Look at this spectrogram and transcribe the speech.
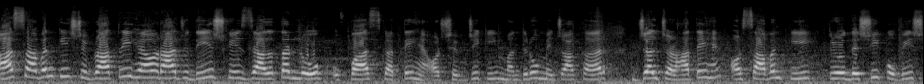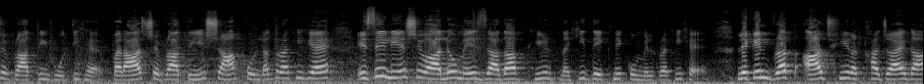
आज सावन की शिवरात्रि है और आज देश के ज़्यादातर लोग उपवास करते हैं और शिव जी की मंदिरों में जाकर जल चढ़ाते हैं और सावन की त्रयोदशी को भी शिवरात्रि होती है। पर आज शिवरात्रि शाम को लग रही है, इसीलिए शिवालयों में ज़्यादा भीड़ नहीं देखने को मिल रही है। लेकिन व्रत आज ही रखा जाएगा।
